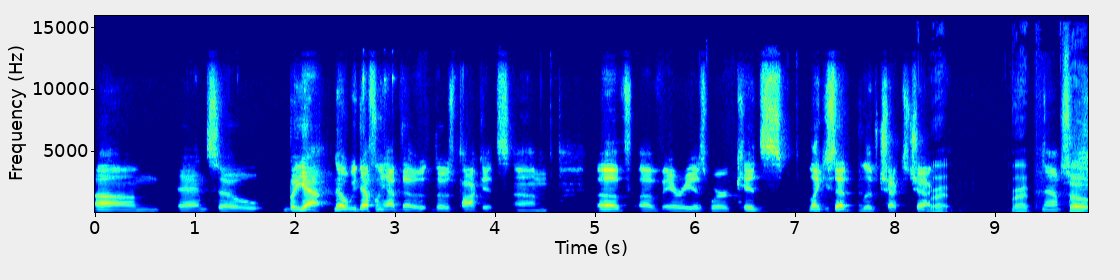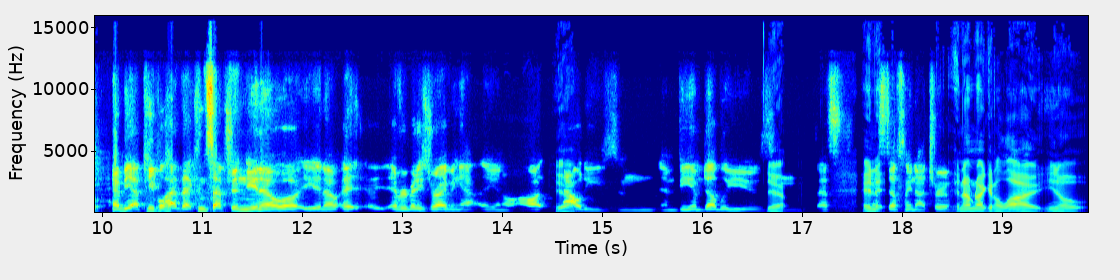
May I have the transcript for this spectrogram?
um and so but yeah no we definitely have those those pockets um of of areas where kids like you said live check to check right right Yeah. so and yeah people have that conception you know uh, you know everybody's driving you know Au- Yeah. audis and, and bmws Yeah. and that's and that's definitely not true and I'm not going to lie, you know,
